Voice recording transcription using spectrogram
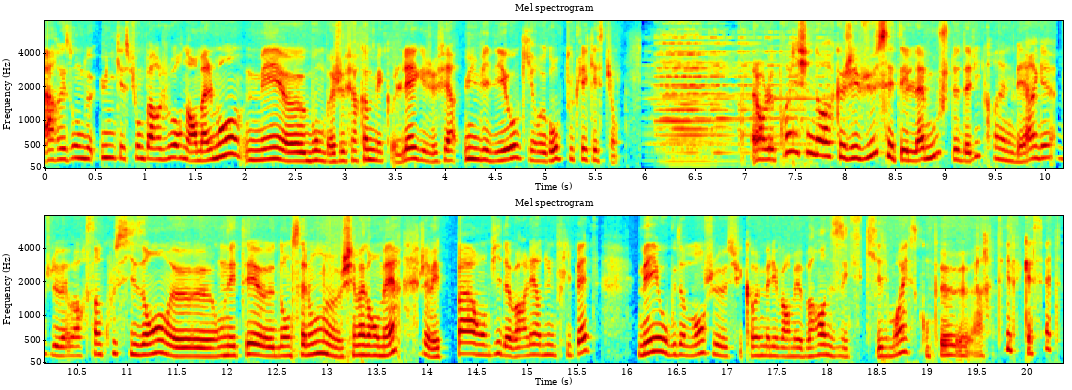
à raison de une question par jour normalement, mais bon, bah, je vais faire comme mes collègues et je vais faire une vidéo qui regroupe toutes les questions. Alors le premier film d'horreur que j'ai vu c'était La Mouche de David Cronenberg. Je devais avoir 5 ou 6 ans, euh, on était euh, dans le salon euh, chez ma grand-mère. J'avais pas envie d'avoir l'air d'une flippette, mais au bout d'un moment je suis quand même allée voir mes parents en disant excusez-moi est-ce qu'on peut arrêter la cassette?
